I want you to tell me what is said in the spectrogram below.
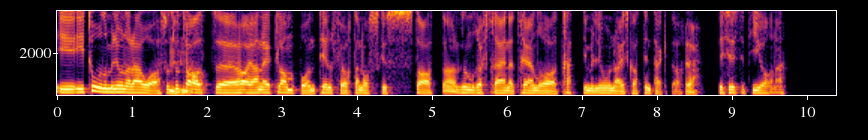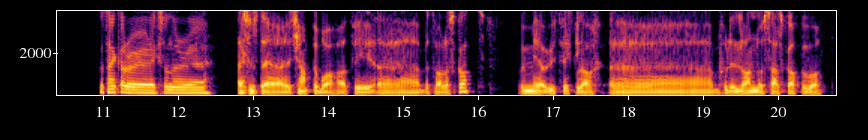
i, i 200 millioner der òg. Så totalt eh, har gjerne Klampoen tilført den norske stat da, liksom røft regnet 330 millioner i skatteinntekter Ja. de siste ti årene. Hva tenker du liksom når du Jeg syns det er kjempebra at vi eh, betaler skatt. Og vi er med og utvikler eh, både land og selskapet vårt.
